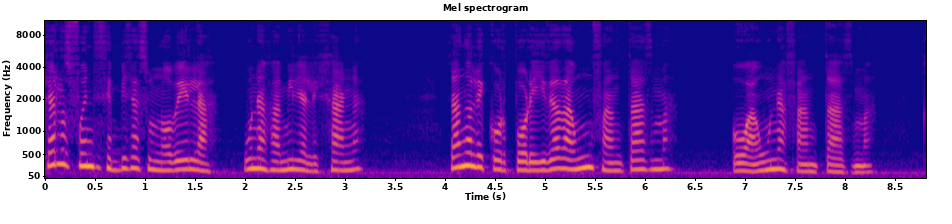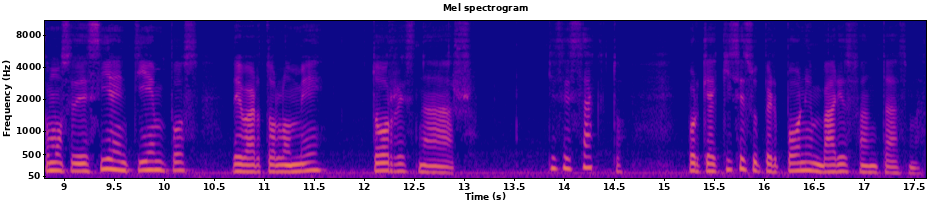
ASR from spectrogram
Carlos Fuentes empieza su novela Una familia lejana dándole corporeidad a un fantasma o a una fantasma, como se decía en tiempos de Bartolomé Torres Naharro. Y es exacto, porque aquí se superponen varios fantasmas,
